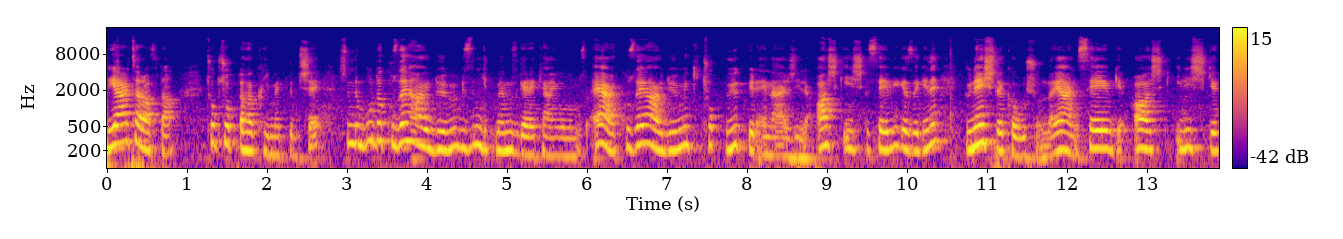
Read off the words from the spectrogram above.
Diğer taraftan çok çok daha kıymetli bir şey. Şimdi burada kuzey ay düğümü bizim gitmemiz gereken yolumuz. Eğer kuzey ay düğümü ki çok büyük bir enerjiyle aşk, ilişki, sevgi gezegeni güneşle kavuşunda. Yani sevgi, aşk, ilişki,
